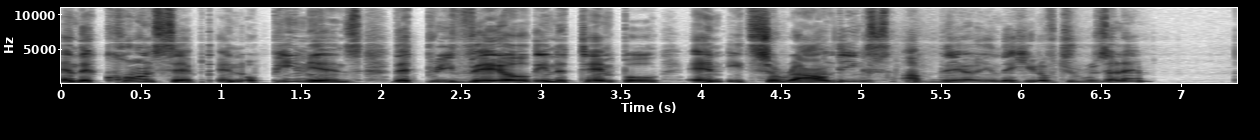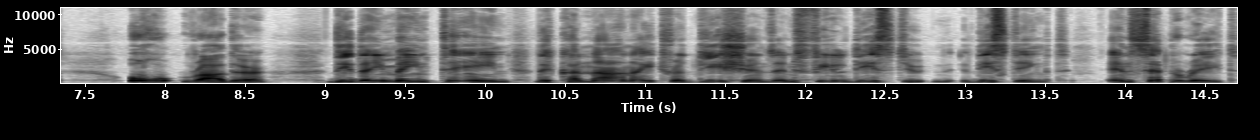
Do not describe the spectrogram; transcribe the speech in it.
and the concept and opinions that prevailed in the temple and its surroundings up there in the hill of Jerusalem? Or rather, did they maintain the Canaanite traditions and feel distinct and separate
